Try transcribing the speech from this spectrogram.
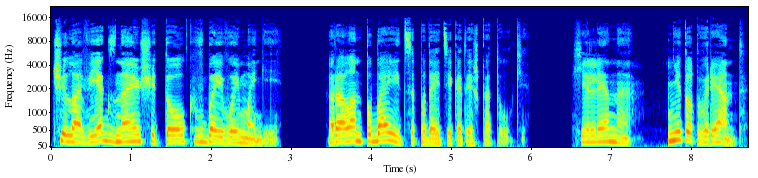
Человек, знающий толк в боевой магии. Ролан побоится подойти к этой шкатулке. Хелена — не тот вариант,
